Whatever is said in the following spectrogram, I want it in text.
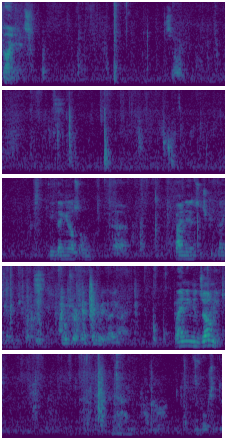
finance. So. Anything else on, uh, finance that you can think of, Mr. President? No, sir, I can't think of anything. Planning and zoning. It's a motion to,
